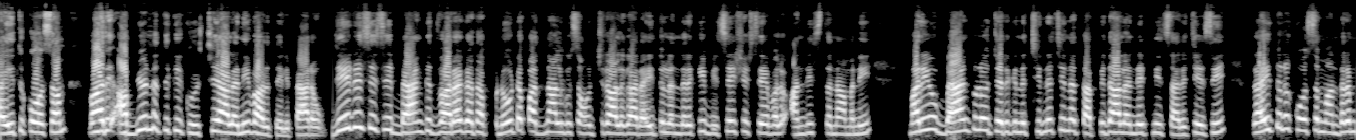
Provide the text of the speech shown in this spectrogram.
రైతు కోసం వారి అభ్యున్నతికి కృషి చేయాలని వారు తెలిపారు. జీడీసీసీ బ్యాంక్ ద్వారా గత నూట పద్నాలుగు సంవత్సరాలుగా రైతులందరికీ విశేష సేవలు అందిస్తున్నామని మరియు బ్యాంకులో జరిగిన చిన్న చిన్న తప్పిదాలన్నింటినీ సరిచేసి రైతుల కోసం అందరం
